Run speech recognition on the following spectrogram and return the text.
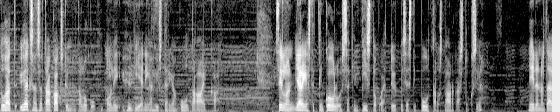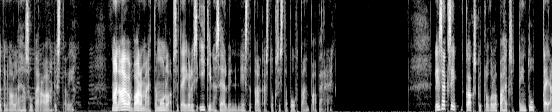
1920-luku oli hygienia-hysterian kulta-aikaa. Silloin järjestettiin kouluissakin pistokoetyyppisesti puhtaustarkastuksia. Niiden on täytynyt olla ihan superahdistavia. Mä oon aivan varma, että mun lapset ei olisi ikinä selvinnyt niistä tarkastuksista puhtain paperein. Lisäksi 20-luvulla paheksuttiin tutteja,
